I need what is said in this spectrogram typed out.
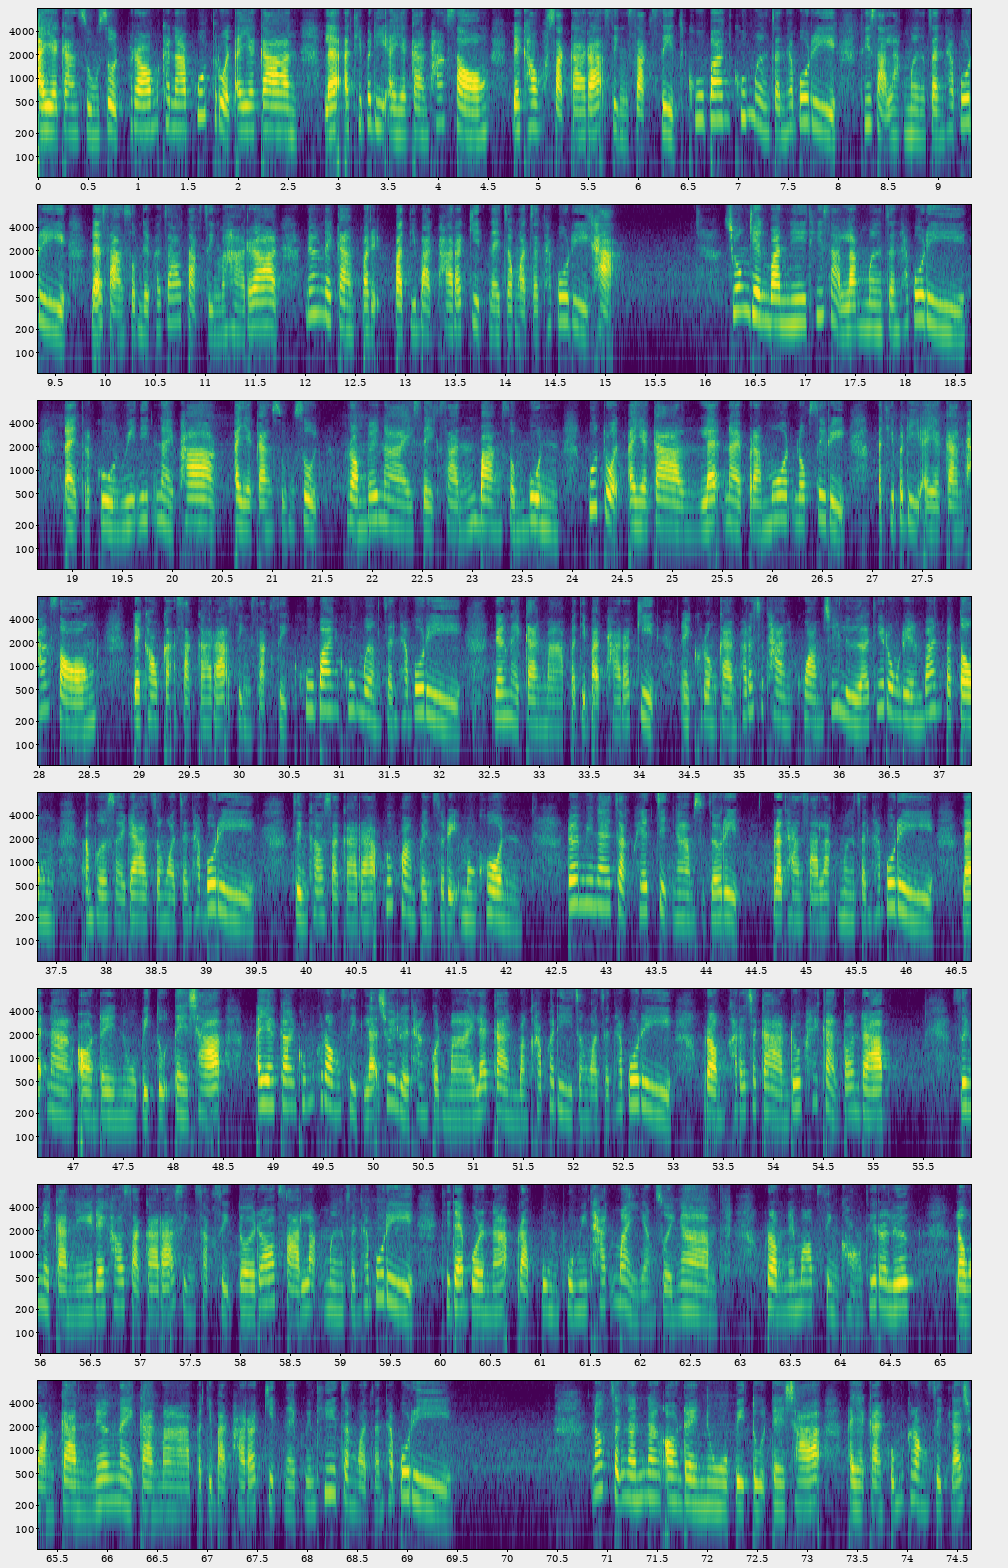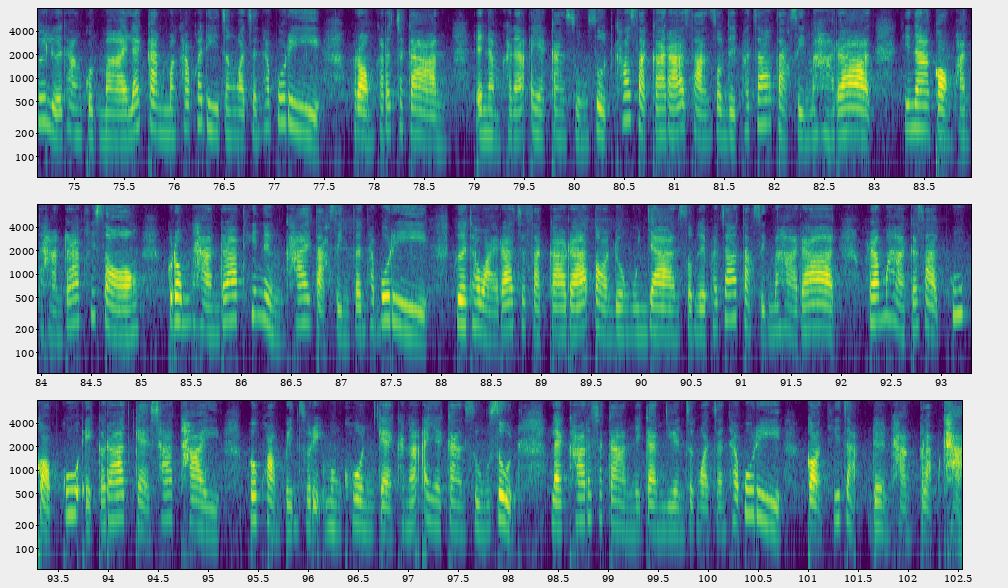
อายการสูงสุดพร้อมคณะผู้ตรวจอายการ และอธิบดีอายการภาคสองได้เข้าสักการะสิ่งศักดิ์สิทธิ์คู่บ้านคู่เมืองจันทบุรี ที่ศาลหลักเมืองจันทบุรี และศาลสมเด็จพระเจ้าตากสินมหาราช เนื่องในการปฏิปฏิบัติภารกิจในจังหวัดจันทบุรีค่ะ ช่วงเย็นวันนี้ที่ศาลหลักเมืองจันทบุรี นายตระกูลวินิจนายภาค อายการสูงสุด พร้อมด้วยนายเสกสรรบางสมบุญ ผู้ตรวจอายการ และนายประโมทนพสิริ อธิบดีอายการภาคสองได้เข้ากะสักการะสิ่งศักดิ์สิทธิ์คู่บ้านคู่เมืองจันทบุรี เนื่องในการมาปฏิบัติภารกิจ ในโครงการพระราชทานความช่วยเหลือที่โรงเรียนบ้านประตงอำเภอสอยดาวจังหวัดจันทบุรี จึงเข้าสักการะเพื่อความเป็นสิริมงคล โดยมีนายจักรเพชรจิตงามสุจริต ประธานศาลหลักเมืองจันทบุรี และนางออนเรนูปิตุเตชะอายการคุ้มครองสิทธิและช่วยเหลือทางกฎหมาย และการบังคับคดีจังหวัดจันทบุรีพร้อมข้าราชการร่วมให้การต้อนรับซึ่งในการนี้ได้เข้าสักการะสิ่งศักดิ์สิทธิ์โดยรอบศาลหลักเมืองจันทบุรี ที่ได้บูรณะปรับปรุงภูมิทัศน์ใหม่อย่างสวยงาม พร้อมได้มอบสิ่งของที่ระลึก ระหว่างกันเนื่องในการมาปฏิบัติภารกิจในพื้นที่จังหวัดจันทบุรี นอกจากนั้นนางออนเรนู ปิตุเตชะอายการคุ้มครองสิทธิและช่วยเหลือทางกฎหมาย และการบังคับคดีจังหวัดจันทบุรี พร้อมข้าราชการ ได้นำคณะอายการสูงสุดเข้าสักการะศาลสมเด็จพระเจ้าตากสินมหาราช ที่หน้ากองพันทหารราบที่ 2 กรมทหารราบที่ 1 ค่ายตากสินจันทบุรี เพื่อถวายราชสักการะต่อดวงวิญญาณ สมเด็จพระเจ้าตากสินมหาราช พระมหากษัตริย์ผู้กอบกู้เอกราชแก่ชาติไทย เพื่อความเป็นสิริมงคลแก่คณะอายการสูงสุด และข้าราชการในการเยือนจังหวัดจันทบุรีก่อนที่จะเดินทางกลับค่ะ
